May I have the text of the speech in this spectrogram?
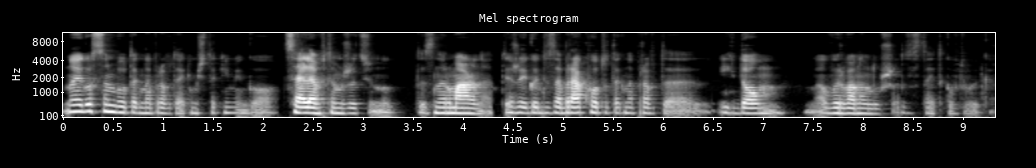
no jego syn był tak naprawdę jakimś takim jego celem w tym życiu. No, to jest normalne. Jeżeli go nie zabrakło, to tak naprawdę ich dom miał wyrwaną duszę. Zostaje tylko w dwójkę.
